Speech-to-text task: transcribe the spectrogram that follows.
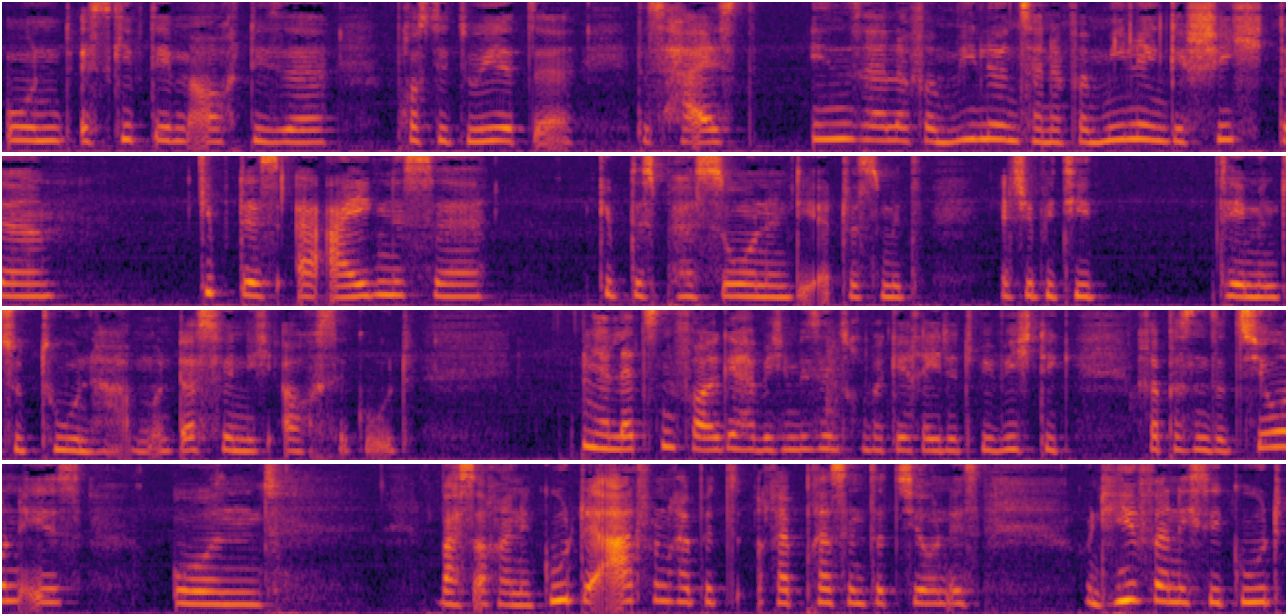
Und es gibt eben auch diese Prostituierte. Das heißt, in seiner Familie und seiner Familiengeschichte gibt es Ereignisse, gibt es Personen, die etwas mit LGBT-Themen zu tun haben. Und das finde ich auch sehr gut. In der letzten Folge habe ich ein bisschen darüber geredet, wie wichtig Repräsentation ist und was auch eine gute Art von Rep Repräsentation ist. Und hier fand ich sie gut,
